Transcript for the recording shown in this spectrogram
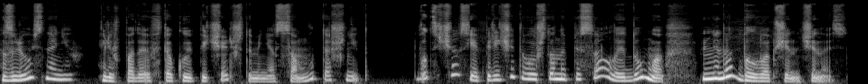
злюсь на них или впадаю в такую печаль, что меня саму тошнит. Вот сейчас я перечитываю, что написала, и думаю, не надо было вообще начинать,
